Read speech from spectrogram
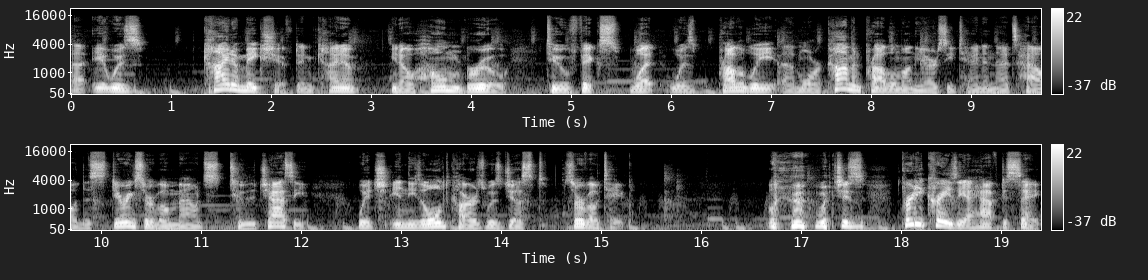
uh, it was kind of makeshift and kind of, you know, homebrew to fix what was probably a more common problem on the RC10, and that's how the steering servo mounts to the chassis, which in these old cars was just servo tape, which is pretty crazy, I have to say.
